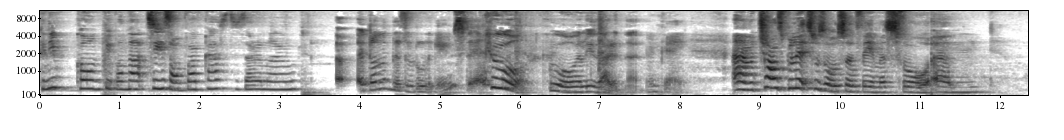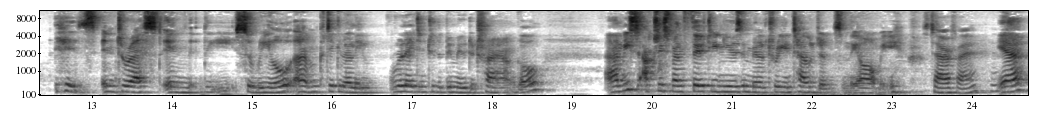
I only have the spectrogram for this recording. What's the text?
Can you call people Nazis on podcasts? Is that allowed? I don't think there's a rule against it. Cool. Cool. We'll leave that in there. Okay. Um, Charles Berlitz was also famous for um, his interest in the surreal, um, particularly relating to the Bermuda Triangle. Um, he actually spent 13 years in military intelligence in the army. It's terrifying. Yeah.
